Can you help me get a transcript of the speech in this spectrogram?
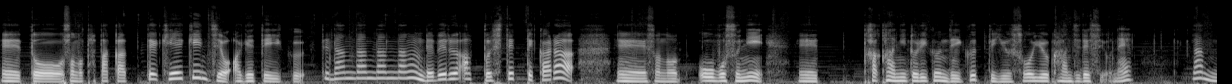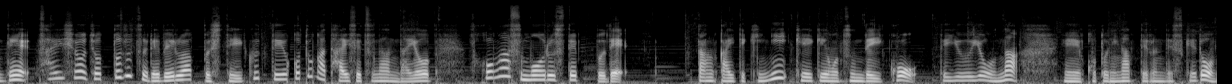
えっ、ー、と、その戦って経験値を上げていく。で、だんだんだんだんレベルアップしてってから、えー、その大ボスに、えー、果敢に取り組んでいくっていう、そういう感じですよね。なんで、最初ちょっとずつレベルアップしていくっていうことが大切なんだよ。そこがスモールステップで段階的に経験を積んでいこうっていうような、えー、ことになってるんですけど、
